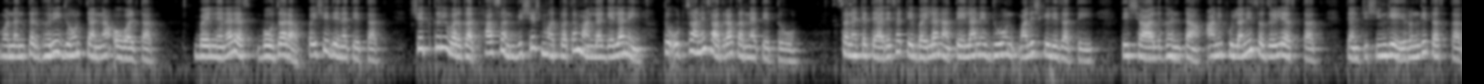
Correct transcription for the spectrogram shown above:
व नंतर घरी घेऊन त्यांना ओवाळतात. बैल नेणाऱ्यास बोजारा पैसे देण्यात येतात. शेतकरी वर्गात हा सण विशेष महत्त्वाचा मानला गेल्याने तो उत्साहाने साजरा करण्यात येतो. सणाच्या तयारीसाठी बैलांना तेलाने धुवून मालिश केली जाते. ते शाल घंटा आणि फुलांनी सजवलेले असतात. त्यांची शिंगे रंगीत असतात.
